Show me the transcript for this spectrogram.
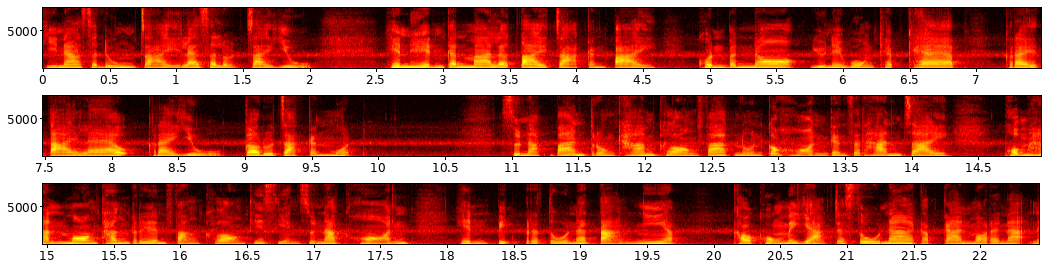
ที่น่าสะดุ้งใจและสลดใจอยู่ เห็นเห็นกันมาแล้วตายจากกันไป คนบ้านนอกอยู่ในวงแคบๆ ใครตายแล้ว ใครอยู่ก็รู้จักกันหมด สุนัขบ้านตรงข้ามคลองฟากโน้นก็หอนกันสะท้านใจ ผมหันมองทางเรือนฝั่งคลองที่เสียงสุนัขหอน เห็นปิดประตูหน้าต่างเงียบ เขาคงไม่อยากจะสู้หน้ากับการมรณะใน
